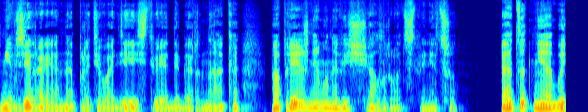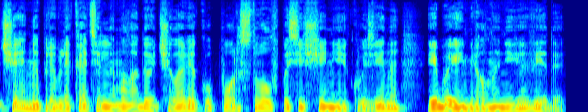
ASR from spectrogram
невзирая на противодействие Дебернака, по-прежнему навещал родственницу. Этот необычайно привлекательный молодой человек упорствовал в посещении кузины, ибо имел на нее виды.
